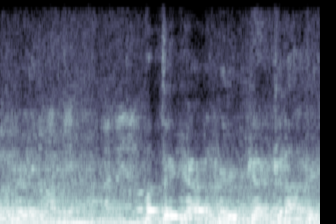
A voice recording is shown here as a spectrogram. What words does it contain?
அவர்களை பத்திரிகையாளர்கள் கேட்கிறார்கள்.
